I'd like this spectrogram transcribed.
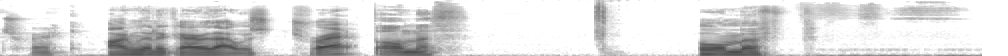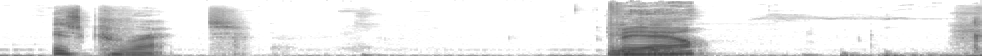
Trick. I'm going to go. That was Trek. Bournemouth. Bournemouth is correct. VAR. I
